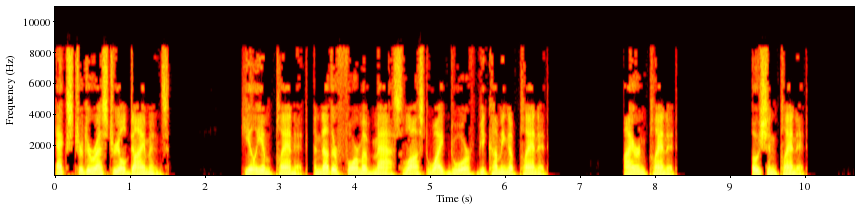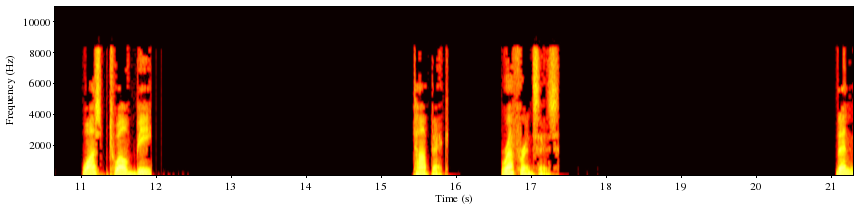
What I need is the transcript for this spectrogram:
Extraterrestrial diamonds Helium planet, another form of mass-lost white dwarf becoming a planet Iron planet Ocean planet WASP-12b References Then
